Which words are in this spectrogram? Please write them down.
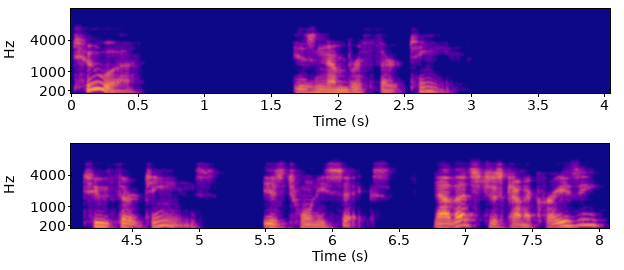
Tua is number 13. Two 13s is 26. Now, that's just kind of crazy.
